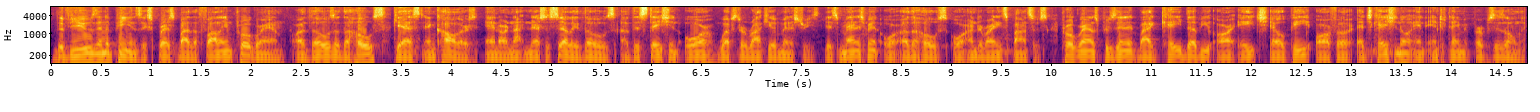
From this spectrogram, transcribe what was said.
The views and opinions expressed by the following program are those of the host, guests, and callers and are not necessarily those of this station or Webster Rock Hill Ministries, its management, or other hosts or underwriting sponsors. Programs presented by KWRH-LP are for educational and entertainment purposes only.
